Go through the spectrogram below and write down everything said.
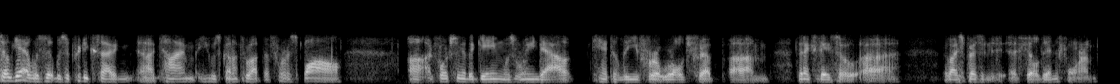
so yeah, it was it was a pretty exciting uh, time. He was going to throw out the first ball, uh, unfortunately, the game was rained out. He had to leave for a world trip um, the next day, so uh, the vice president uh, filled in for him.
